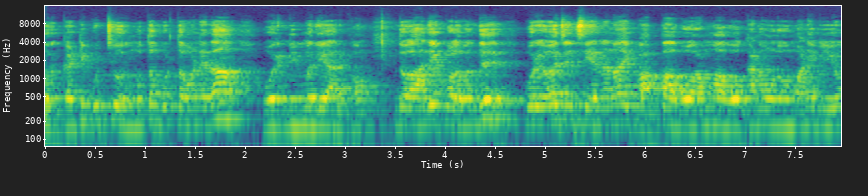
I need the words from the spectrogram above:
ஒரு கட்டி பிடிச்சி ஒரு முத்தம் கொடுத்த உடனே தான் ஒரு நிம்மதியாக இருக்கும். இந்த அதே போல் வந்து ஒரு ஏர்ஜென்சி என்னன்னா இப்போ அப்பாவோ அம்மாவோ கணவனோ மனைவியோ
